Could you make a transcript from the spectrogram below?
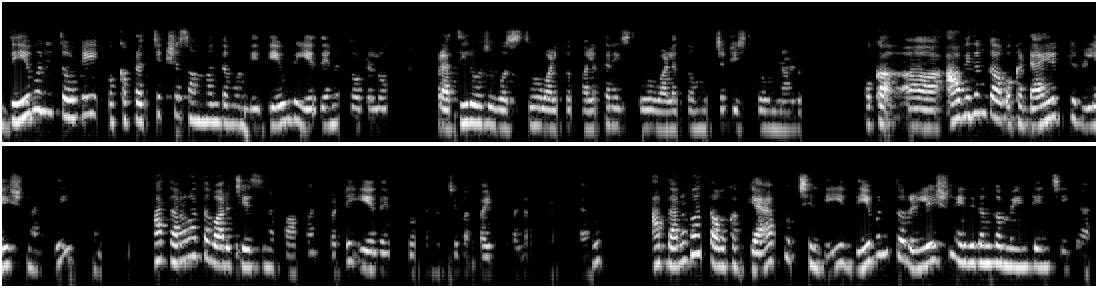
దేవునితోటి ఒక ప్రత్యక్ష సంబంధం ఉంది. దేవుడు ఏదైనా తోటలో ప్రతిరోజు వస్తూ వాళ్ళతో పలకరిస్తూ వాళ్ళతో ముచ్చటిస్తూ ఉన్నాడు. ఒక ఆ, విధంగా ఒక డైరెక్ట్ రిలేషన్ అనేది ఆ తర్వాత వారు చేసిన పాపాన్ని బట్టి ఏదైనా తోట నుంచి బయటకు వెళ్ళగొట్టారు ఆ తర్వాత ఒక గ్యాప్ వచ్చింది. దేవునితో రిలేషన్ ఏ విధంగా మెయింటైన్ చేయాలి?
